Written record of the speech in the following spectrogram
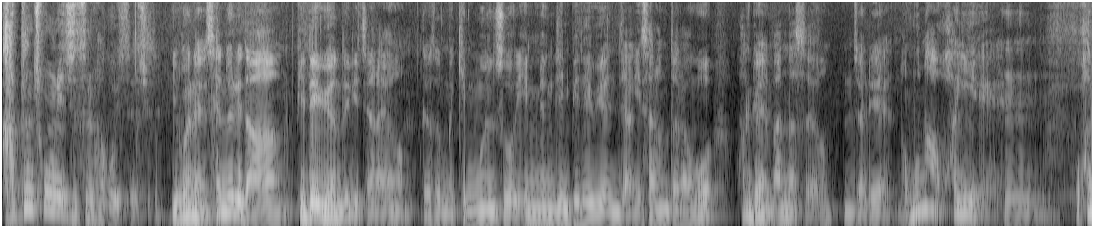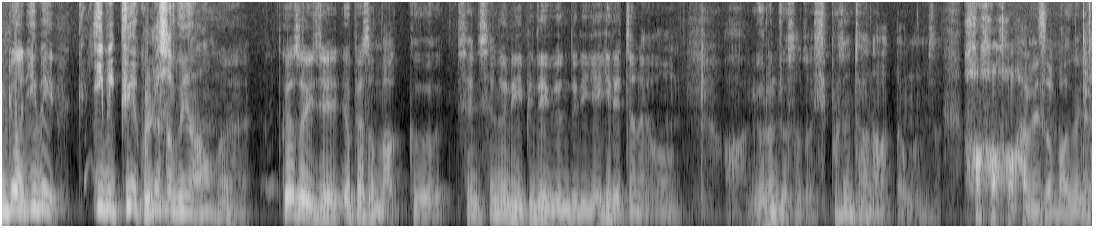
같은 총리 짓을 하고 있어요 지금. 이번에 새누리당 비대위원들 있잖아요. 그래서 뭐 김문수, 임명진 비대위원장 이 사람들하고 황교안이 만났어요. 그 자리에 너무나 화기애. 음. 황교안 입이 입이 귀에 걸렸어 그냥. 예. 그래서 이제 옆에서 막 그 새누리 비대위원들이 얘기를 했잖아요. 아, 여론조사도 10%가 나왔다고 하면서 허허허 하면서 막 그죠?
